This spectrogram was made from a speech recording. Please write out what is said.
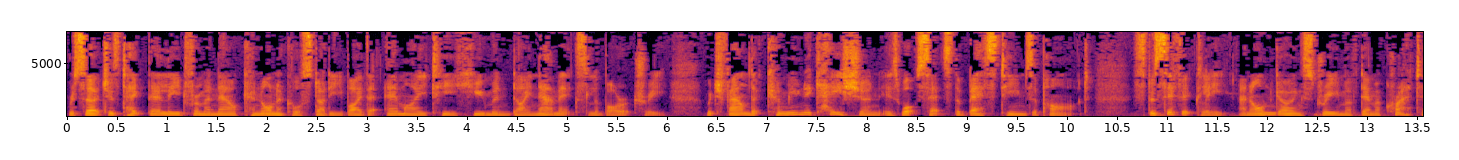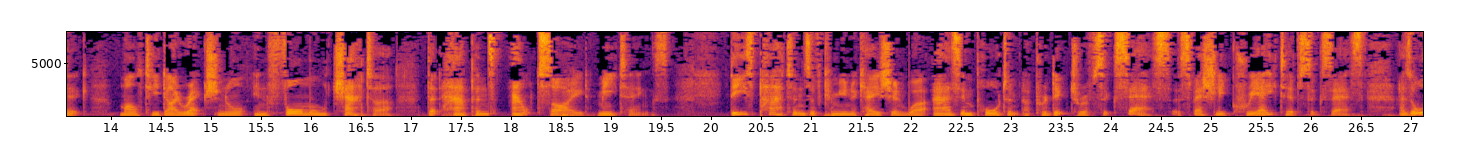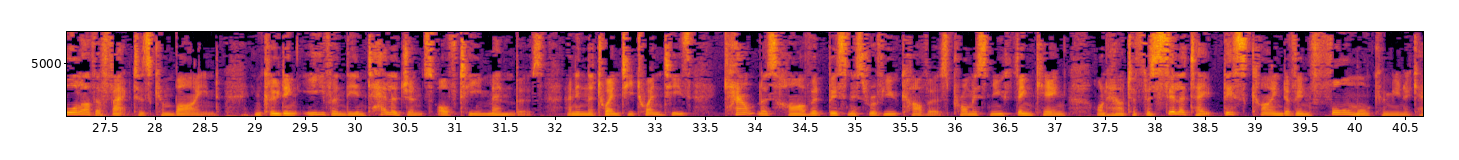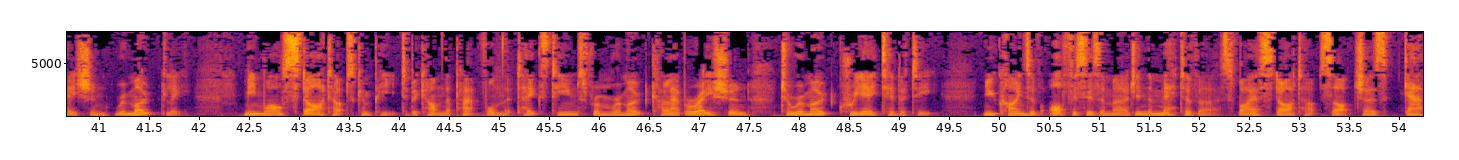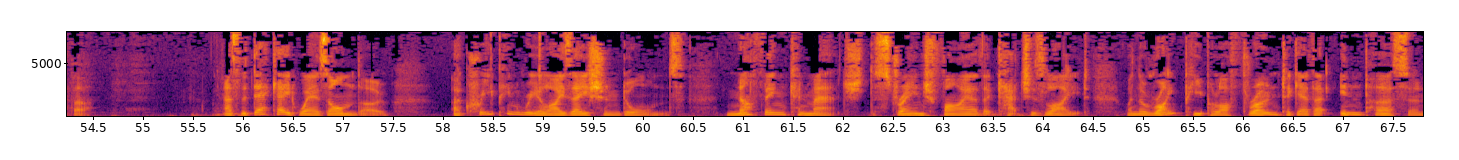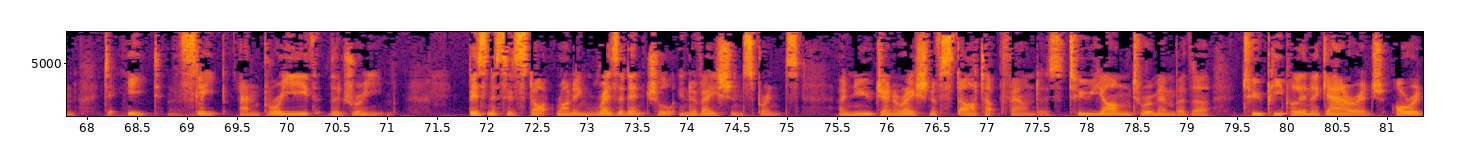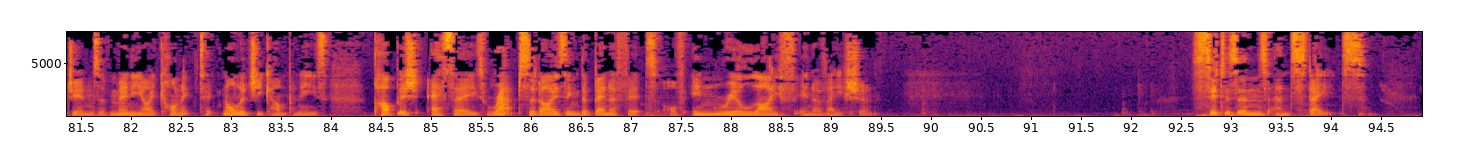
Researchers take their lead from a now canonical study by the MIT Human Dynamics Laboratory, which found that communication is what sets the best teams apart specifically an ongoing stream of democratic, multi-directional, informal chatter that happens outside meetings. These patterns of communication were as important a predictor of success, especially creative success, as all other factors combined, including even the intelligence of team members. And in the 2020s, countless Harvard Business Review covers promise new thinking on how to facilitate this kind of informal communication remotely. Meanwhile, startups compete to become the platform that takes teams from remote collaboration to remote creativity. New kinds of offices emerge in the metaverse via startups such as Gather. As the decade wears on, though, a creeping realization dawns Nothing can match the strange fire that catches light when the right people are thrown together in person to eat, sleep and breathe the dream. Businesses start running residential innovation sprints. A new generation of startup founders, too young to remember the two people in a garage origins of many iconic technology companies, publish essays rhapsodizing the benefits of in real life innovation. Citizens and states.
